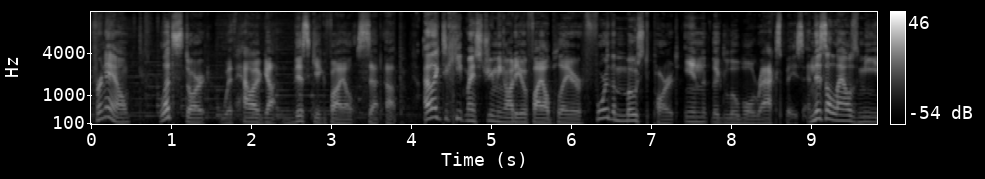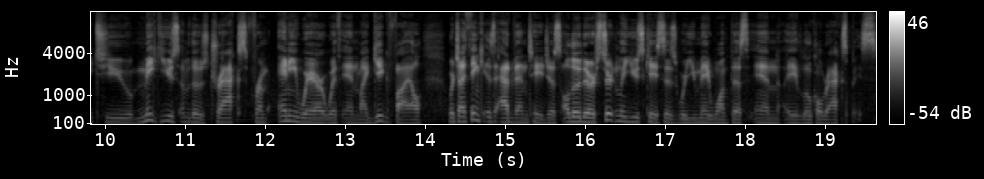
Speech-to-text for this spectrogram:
For now, let's start with how I've got this gig file set up. I like to keep my streaming audio file player for the most part in the global rack space, and this allows me to make use of those tracks from anywhere within my gig file, which I think is advantageous, although there are certainly use cases where you may want this in a local rack space.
